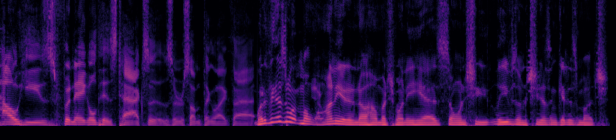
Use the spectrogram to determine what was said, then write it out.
how he's finagled his taxes or something like that. What if he doesn't want Melania to know how much money he has, so when she leaves him, she doesn't get as much?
